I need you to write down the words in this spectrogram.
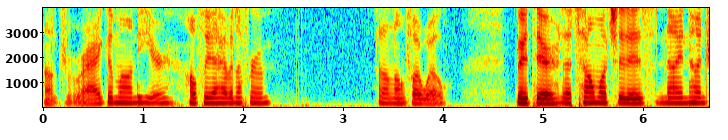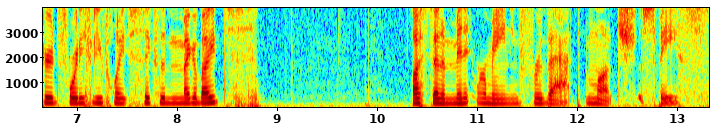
I'll drag them onto here. Hopefully, I have enough room. I don't know if I will. Right there, that's how much it is 943.6 megabytes. Less than a minute remaining for that much space.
